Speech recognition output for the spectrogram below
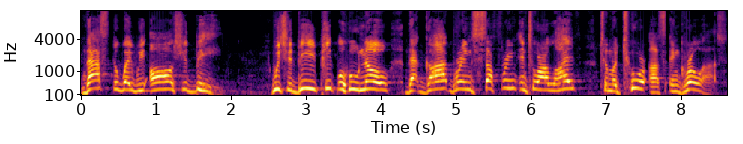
That's the way we all should be. We should be people who know that God brings suffering into our life to mature us and grow us.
